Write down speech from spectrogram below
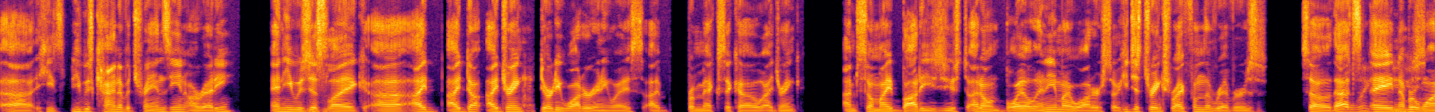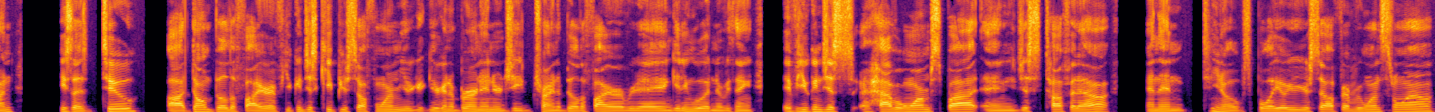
uh he's he was kind of a transient already, and he was just Mhm. like uh I I don't I drink dirty water anyways. I'm from Mexico. I drink. I'm so my body's used to. I don't boil any of my water, so he just drinks right from the rivers. So that's Holy a number one. He says two. Uh, don't build a fire. If you can just keep yourself warm, you're you're going to burn energy trying to build a fire every day and getting wood and everything. If you can just have a warm spot and you just tough it out, and then you know spoil yourself every once in a while.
